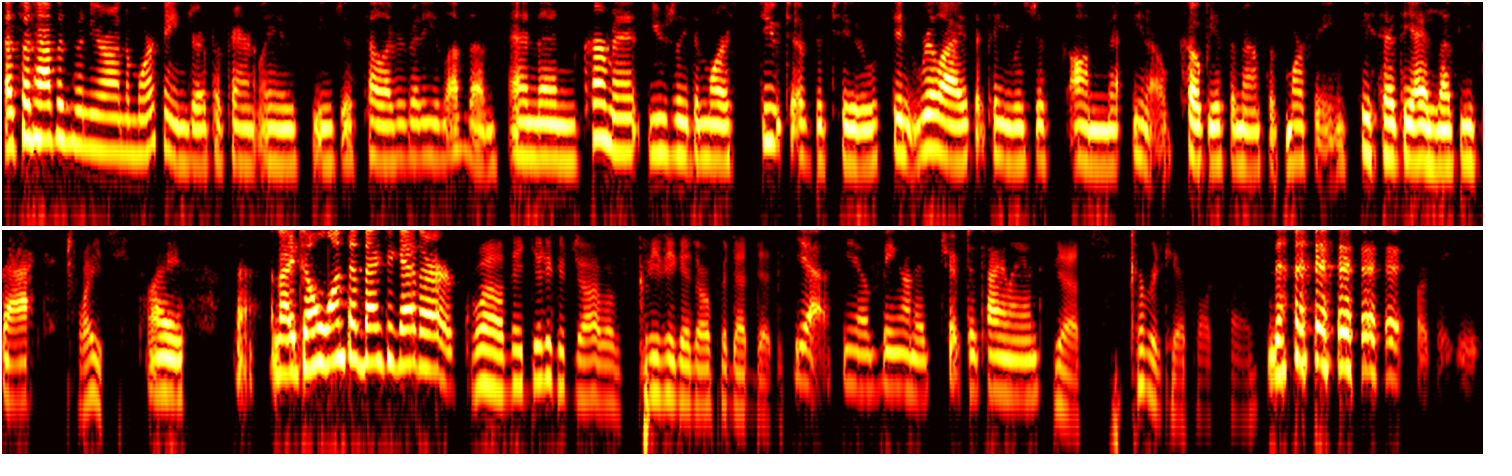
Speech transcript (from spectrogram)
That's what happens when you're on a morphine drip, apparently, is you just tell everybody you love them. And then Kermit, usually the more astute of the two, didn't realize that Piggy was just on, you know, copious amounts of morphine. He said the I love you back Twice. twice. And I don't want them back together. Well, they did a good job of leaving it open ended. Yeah, you know, being on a trip to Thailand. Yes. Kermit can't talk Thai. Poor Piggy.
